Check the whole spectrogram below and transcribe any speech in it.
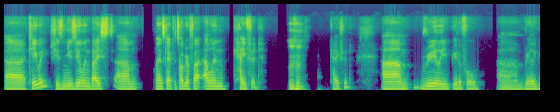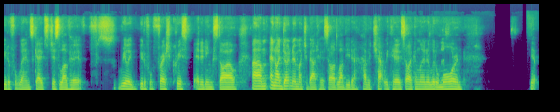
uh, Kiwi. She's New Zealand-based um, landscape photographer, Alan Kayford. Mm-hmm. Cayford. Um, really beautiful, um, really beautiful landscapes. Just love her really beautiful, fresh, crisp editing style. Um, and I don't know much about her, so I'd love you to have a chat with her so I can learn a little more. And yep,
